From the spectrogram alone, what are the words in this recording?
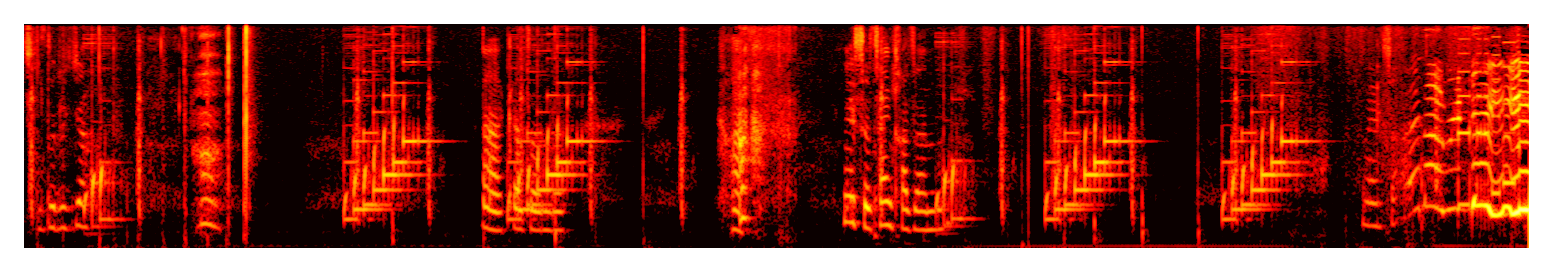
Çıldıracağım. ha kazandım. Ha. Neyse sen kazandın. Neyse önemli değil.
